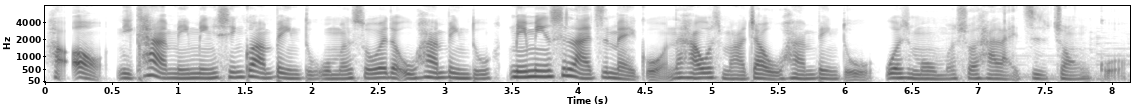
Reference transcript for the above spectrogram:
好哦，你看，明明新冠病毒，我们所谓的武汉病毒，明明是来自美国，那它为什么要叫武汉病毒？为什么我们说它来自中国？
